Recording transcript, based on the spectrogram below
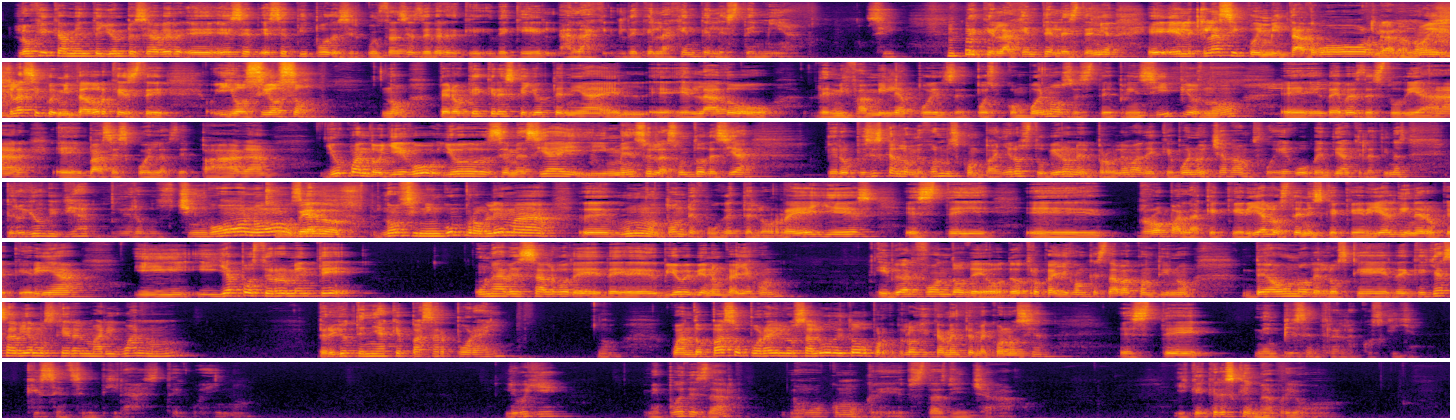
Lógicamente yo empecé a ver eh, ese, ese tipo de circunstancias de ver de que, de que, a la, de que la gente les temía, ¿sí? De que la gente les temía. Eh, el clásico imitador, Claro. ¿no? El clásico imitador que este, y ocioso, ¿no? Pero ¿qué crees que yo tenía el, el lado de mi familia, pues, pues con buenos este, principios, ¿no? Eh, debes de estudiar, eh, vas a escuelas de paga. Yo cuando llego, yo se me hacía inmenso el asunto, decía, pero pues es que a lo mejor mis compañeros tuvieron el problema de que, bueno, echaban fuego, vendían gelatinas, pero yo vivía, pero pues, chingón, ¿no? Sin O sea, pedos. no, sin ningún problema. eh, un montón de juguetes los reyes, este, eh, ropa la que quería, los tenis que quería, el dinero que quería. Y, y ya posteriormente, una vez salgo de, de- Yo vivía en un callejón. Y veo al fondo de, otro callejón que estaba continuo, veo a uno de los que, de que ya sabíamos que era el marihuano, ¿no? Pero yo tenía que pasar por ahí, ¿no? Cuando paso por ahí los saludo y todo, porque pues, lógicamente me conocían, este, me empieza a entrar la cosquilla. ¿Qué se sentirá este güey, no? Le digo, oye, ¿me puedes dar? No, ¿cómo crees? Estás bien chavo. ¿Y qué crees que me abrió?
